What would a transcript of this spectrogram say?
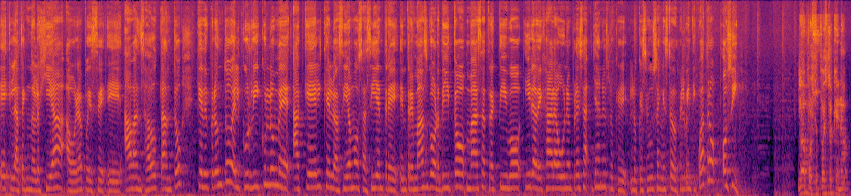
Eh, la tecnología ahora pues eh, ha avanzado tanto que de pronto el currículum, aquel que lo hacíamos así entre, entre más gordito, más atractivo, ir a dejar a una empresa, ya no es lo que, lo que se usa en este 2024, ¿o sí? No, por supuesto que no.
